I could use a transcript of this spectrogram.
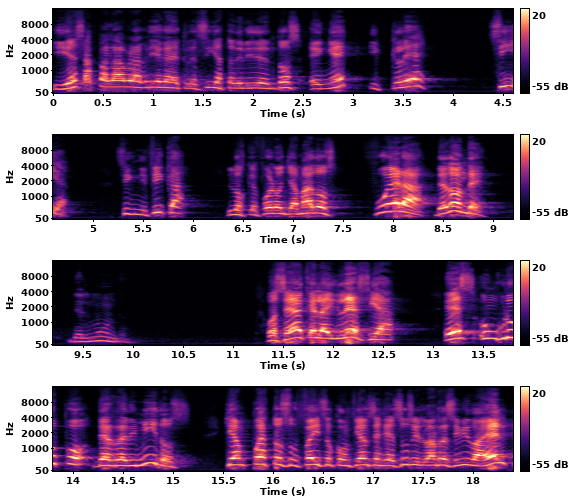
Y esa palabra griega eclesía está dividida en dos, en ek y clesia. Significa los que fueron llamados fuera, ¿de dónde? Del mundo. O sea que la iglesia es un grupo de redimidos que han puesto su fe y su confianza en Jesús y lo han recibido a Él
